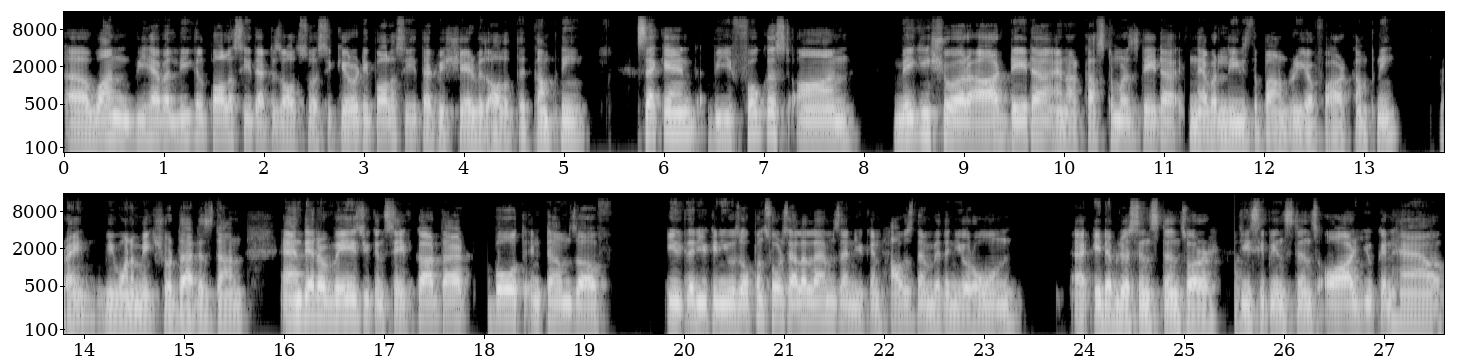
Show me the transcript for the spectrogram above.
uh, one, we have a legal policy that is also a security policy that we share with all of the company. Second, we focused on making sure our data and our customers' data never leaves the boundary of our company right? We want to make sure that is done. And there are ways you can safeguard that, both in terms of either you can use open source LLMs and you can house them within your own uh, AWS instance or GCP instance, or you can have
